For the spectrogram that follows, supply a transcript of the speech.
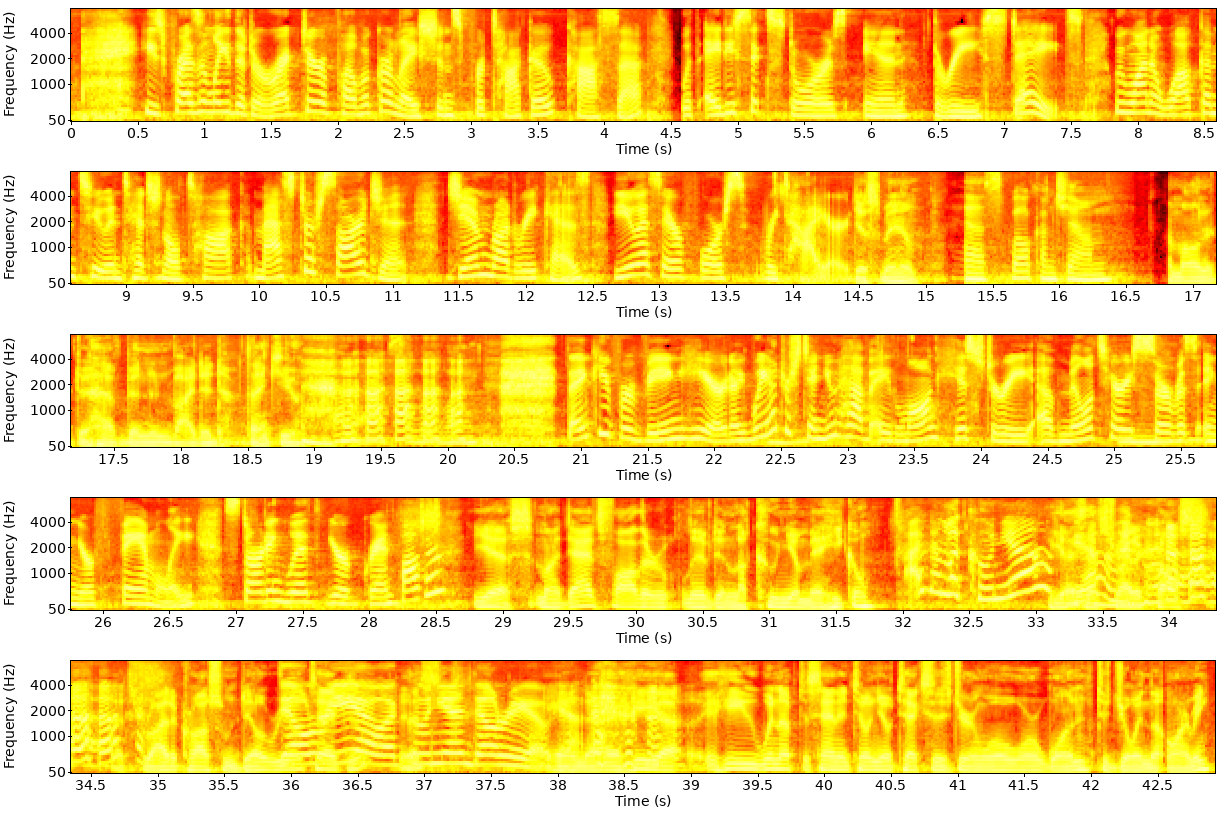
He's presently the director of public relations for Taco Casa with 86 stores in three states. We want to welcome to Intentional Talk Master Sergeant Jim Rodriguez, U.S. Air Force retired. Yes, ma'am. Yes, welcome, Jim. I'm honored to have been invited. Thank you. absolutely. Thank you for being here. Now, we understand you have a long history of military mm-hmm. service in your family, starting with your grandfather? Yes, my dad's father lived in La Cuna, Mexico. I know La Cuna. Yes, yeah. that's right across. that's right across from Del Rio, Del. Rio, La Cuna, yes. and Del Rio. And yeah. uh, he uh, he went up to San Antonio, Texas during World War One to join the army.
